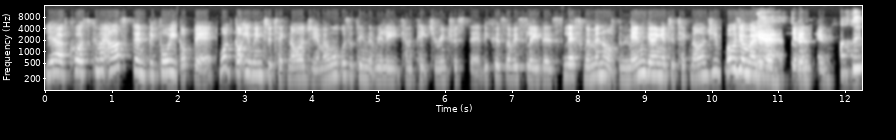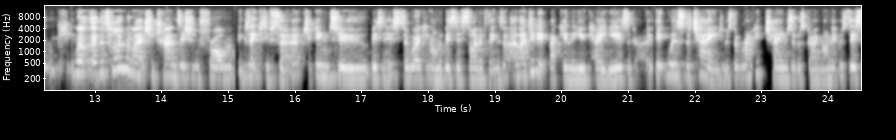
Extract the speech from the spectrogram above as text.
yeah, of course. Can I ask then, before you got there, what got you into technology? I mean, what was the thing that really kind of piqued your interest there? Because obviously there's less women or the men going into technology. What was your motivation yeah, to get into? I think, well, at the time when I actually transitioned from executive search into business, so working on the business side of things, and, and I did it back in the UK years ago, it was the change, it was the rapid change that was going on. It was this,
